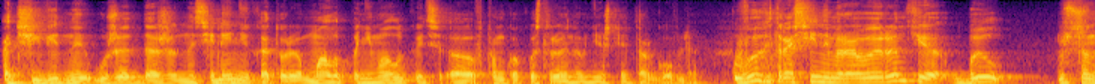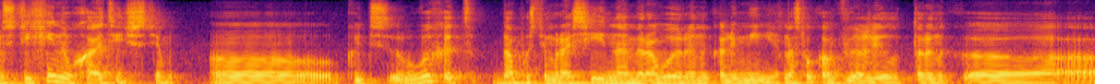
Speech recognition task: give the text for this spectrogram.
очевидной уже даже населению, которое мало понимало э, в том, как устроена внешняя торговля. Выход России на мировые рынки был совершенно стихийным, хаотическим. Э, выход, допустим, России на мировой рынок алюминия настолько обвалил этот рынок э,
